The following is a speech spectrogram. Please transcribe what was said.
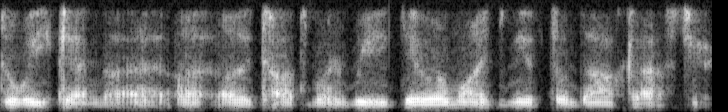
the weekend. I, I, I thought they were they reminded me of Dundalk last year.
